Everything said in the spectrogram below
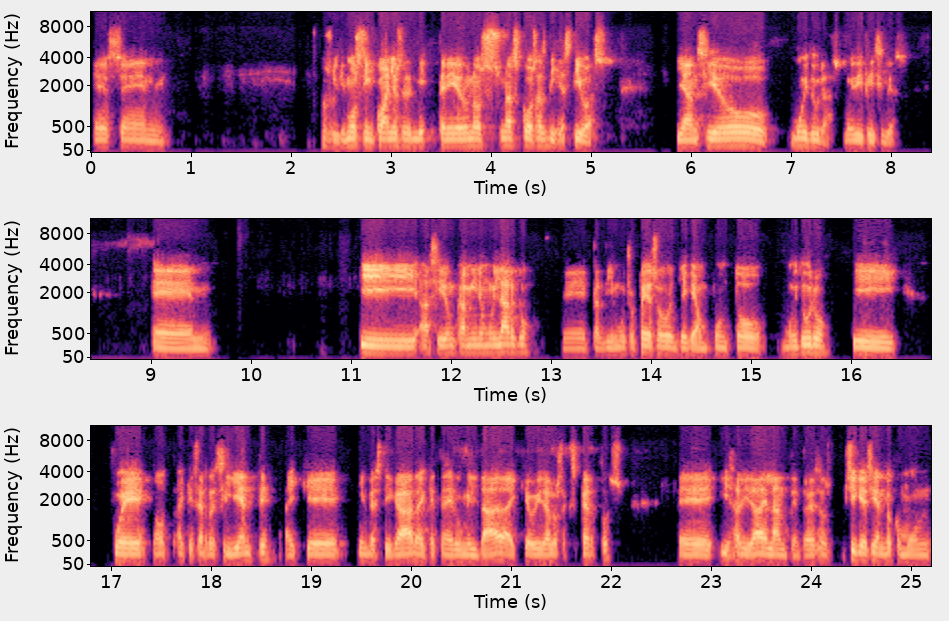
es en los últimos cinco años he tenido unos, unas cosas digestivas y han sido muy duras, muy difíciles. Eh, y ha sido un camino muy largo, eh, perdí mucho peso, llegué a un punto muy duro y fue, ¿no? hay que ser resiliente, hay que investigar, hay que tener humildad, hay que oír a los expertos eh, y salir adelante. Entonces eso sigue siendo como un,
